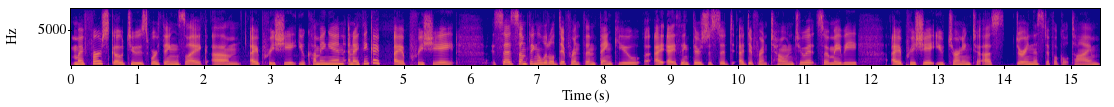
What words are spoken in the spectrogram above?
My first go tos were things like, um, I appreciate you coming in. And I think I, I appreciate says something a little different than thank you. I, I think there's just a, a different tone to it. So maybe I appreciate you turning to us during this difficult time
